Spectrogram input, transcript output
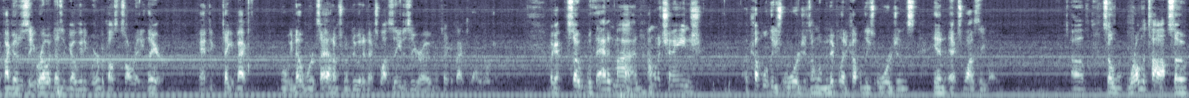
If I go to zero, it doesn't go anywhere because it's already there. And to take it back where we know where it's at, I'm just going to do it in XYZ to zero and take it back to that origin. Okay, so with that in mind, I'm going to change a couple of these origins. I'm going to manipulate a couple of these origins in XYZ mode. Uh, so we're on the top, so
